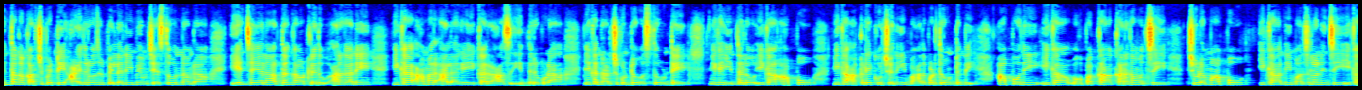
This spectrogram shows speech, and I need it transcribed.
ఇంతగా ఖర్చు పెట్టి ఐదు రోజులు పెళ్ళని మేము చేస్తూ ఉన్నాంరా. ఏం చేయాలో అర్థం కావట్లేదు. అనగానే ఇక అమర్ అలాగే ఇక రాజ్ ఇద్దరు కూడా ఇక నడుచుకుంటూ వస్తూ ఉంటే ఇక ఇంతలో ఇక అప్పు ఇక అక్కడే కూర్చొని బాధపడుతూ ఉంటుంది. అప్పుది ఇక ఒక పక్క కనకం వచ్చి చూడమ్మా అప్పు ఇక నీ మనసులో నుంచి ఇక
